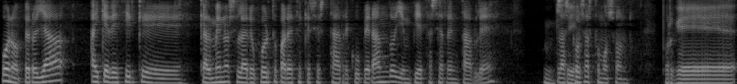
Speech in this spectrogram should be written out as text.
Bueno, pero ya hay que decir que, que, al menos el aeropuerto parece que se está recuperando y empieza a ser rentable. ¿eh? Mm, Las cosas como son. Porque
